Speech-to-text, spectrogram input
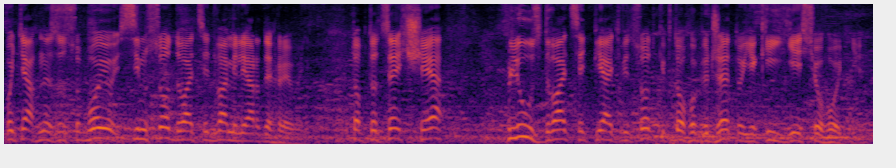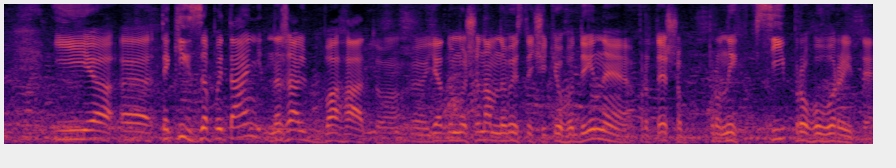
потягне за собою 722 мільярди гривень. Тобто це ще плюс 25% того бюджету, який є сьогодні. І е, таких запитань, на жаль, багато. Е, я думаю, що нам не вистачить години про те, щоб про них всі проговорити.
